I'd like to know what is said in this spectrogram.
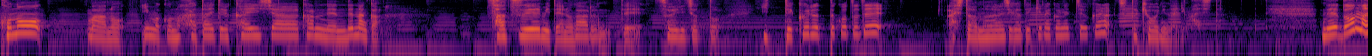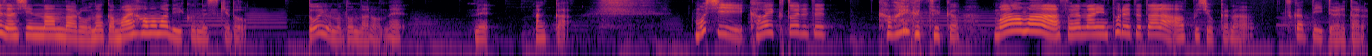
このまああの今この働いてる会社関連でなんか撮影みたいのがあるんでそれにちょっと行ってくるってことで明日は7時ができなくなっちゃうからちょっと今日になりました。ねどんな写真なんだろう？なんか前浜まで行くんですけどどういうの撮んだろうね？ねなんかもし可愛く撮れて可愛くっていうかまあまあそれなりに撮れてたらアップしようかな。使っていいって言われたら。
